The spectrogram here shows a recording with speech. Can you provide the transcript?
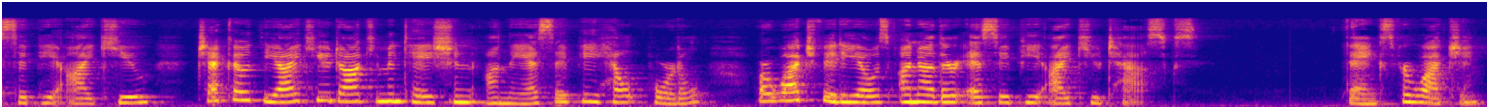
SAP IQ, check out the IQ documentation on the SAP Help portal or watch videos on other SAP IQ tasks. Thanks for watching.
